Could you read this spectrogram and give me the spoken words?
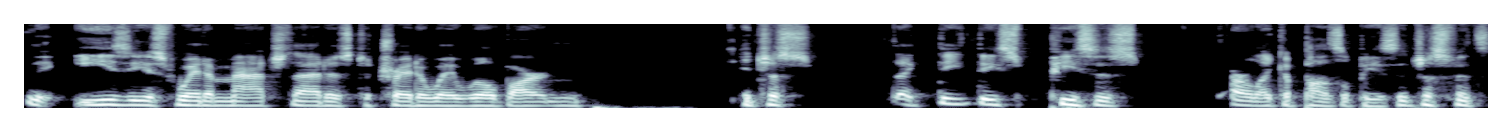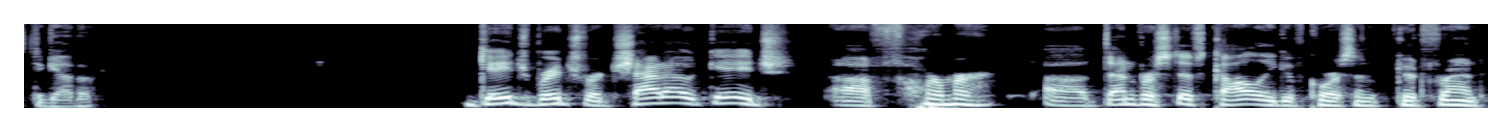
The easiest way to match that is to trade away Will Barton. It just like these pieces are like a puzzle piece. It just fits together. Gage Bridgeford, shout out Gage, uh, former uh, Denver Stiffs colleague, of course, and good friend.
